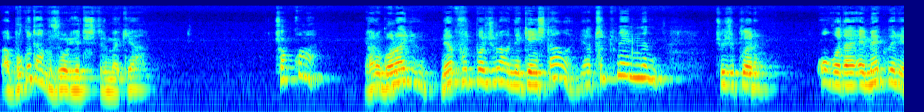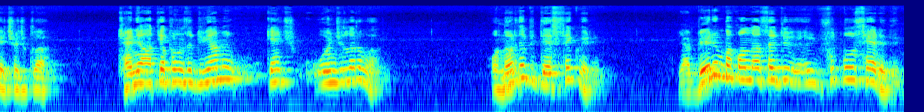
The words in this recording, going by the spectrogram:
ha bu kadar mı zor yetiştirmek ya? Çok kolay. Yani kolay ne futbolcular ne gençler var. Ya tutun elinden çocukların. O kadar emek veriyor çocuklar. Kendi altyapınızda dünyanın genç oyuncuları var. Onlara da bir destek verin. Ya verin bak ondan sonra futbolu seyredin.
